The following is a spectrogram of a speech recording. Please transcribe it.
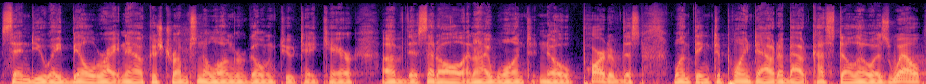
send you a bill right now because Trump's no longer going to take care of this at all, and I want no part of this. One thing to point out about Costello as well,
